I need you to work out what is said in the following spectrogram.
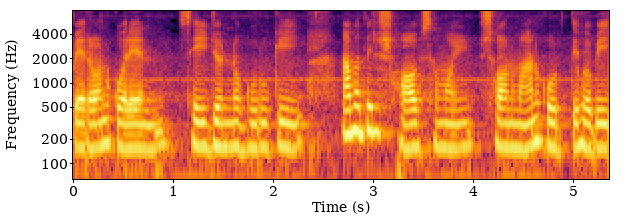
প্রেরণ করেন। সেই জন্য গুরুকে আমাদের সব সময় সম্মান করতে হবে।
